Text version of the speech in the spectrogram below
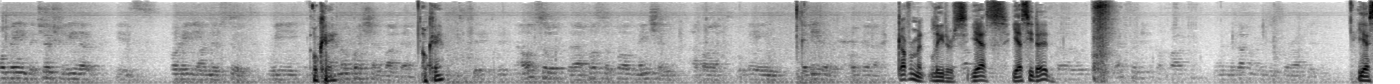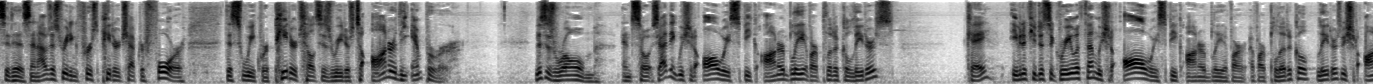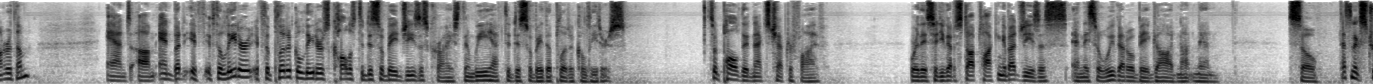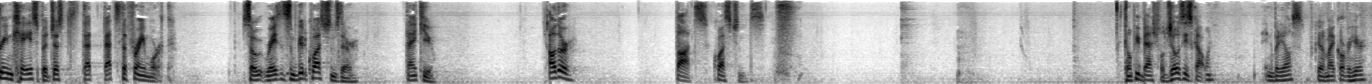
obeying the church leader is already understood. We Okay. no question about that. Okay. The- Also, the Apostle Paul mentioned about obeying the leader of the Government leaders. Yes. Yes, he did. so Yes, it is. And I was just reading 1 Peter chapter 4 this week where Peter tells his readers to honor the emperor. This is Rome. And so, so I think we should always speak honorably of our political leaders. Okay? Even if you disagree with them, we should always speak honorably of our, of our political leaders. We should honor them. And, um, and, but if, if the leader, if the political leaders call us to disobey Jesus Christ, then we have to disobey the political leaders. That's what Paul did in Acts chapter 5 where they said you've got to stop talking about Jesus, and they said we've got to obey God, not men. So that's an extreme case, but just that that's the framework. So raising some good questions there. Thank you. Other thoughts, questions? Don't be bashful. Josie's got one. Anybody else? Got a mic over here?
